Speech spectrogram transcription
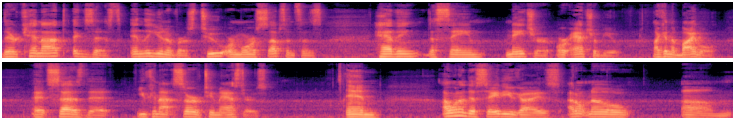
There cannot exist in the universe two or more substances having the same nature or attribute. Like in the Bible, it says that you cannot serve two masters. And I wanted to say to you guys, I don't know um,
